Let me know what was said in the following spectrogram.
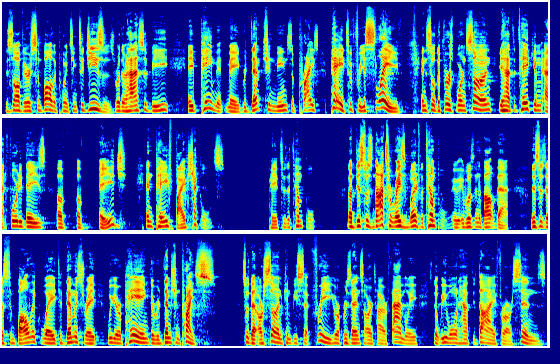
This is all very symbolic, pointing to Jesus, where there has to be a payment made. Redemption means the price paid to free a slave. And so the firstborn son, you had to take him at 40 days of, of age and pay five shekels. Pay it to the temple. Now, this was not to raise money for the temple, it, it wasn't about that. This is a symbolic way to demonstrate we are paying the redemption price so that our son can be set free, who represents our entire family, so that we won't have to die for our sins.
